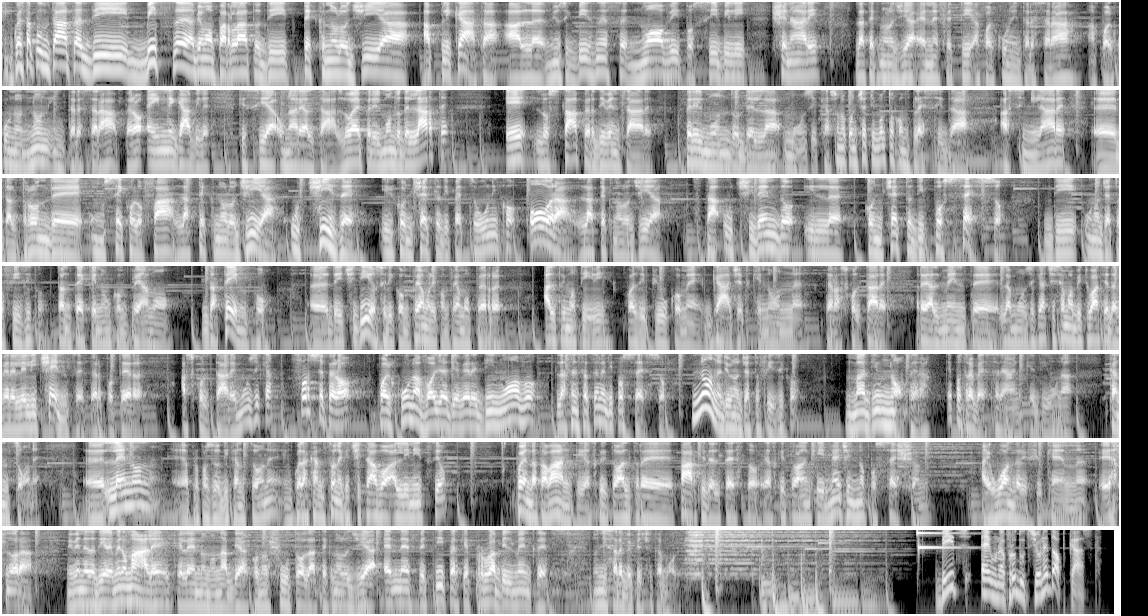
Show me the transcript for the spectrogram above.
In questa puntata di Beats abbiamo parlato di tecnologia applicata al music business, nuovi possibili scenari. La tecnologia NFT a qualcuno interesserà, a qualcuno non interesserà, però è innegabile che sia una realtà. Lo è per il mondo dell'arte e lo sta per diventare per il mondo della musica. Sono concetti molto complessi da assimilare. Eh, d'altronde un secolo fa la tecnologia uccise il concetto di pezzo unico, ora la tecnologia sta uccidendo il concetto di possesso di un oggetto fisico, tant'è che non compriamo da tempo eh, dei CD o se li compriamo li compriamo per altri motivi, quasi più come gadget che non per ascoltare realmente la musica. Ci siamo abituati ad avere le licenze per poter ascoltare musica, forse però qualcuno ha voglia di avere di nuovo la sensazione di possesso, non di un oggetto fisico, ma di un'opera e potrebbe essere anche di una canzone. Eh, Lennon, eh, a proposito di canzone, in quella canzone che citavo all'inizio, poi è andato avanti, ha scritto altre parti del testo e ha scritto anche Imagine No Possession, I Wonder If You Can, e allora mi viene da dire meno male che Lennon non abbia conosciuto la tecnologia NFT perché probabilmente non gli sarebbe piaciuta molto. Beats è una produzione Dopcast.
